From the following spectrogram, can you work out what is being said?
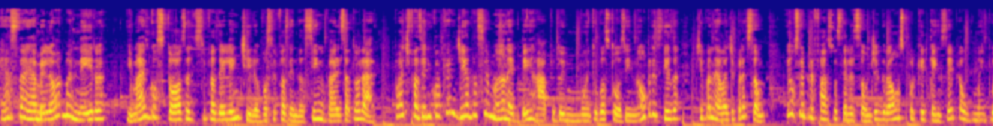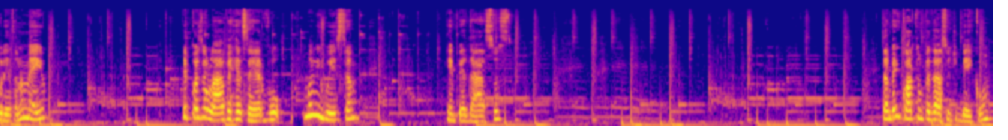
Essa é a melhor maneira e mais gostosa de se fazer lentilha. Você fazendo assim vai adorar. Pode fazer em qualquer dia da semana, é bem rápido e muito gostoso e não precisa de panela de pressão. Eu sempre faço a seleção de grãos porque tem sempre alguma impureza no meio. Depois eu lavo e reservo uma linguiça em pedaços. Também corto um pedaço de bacon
